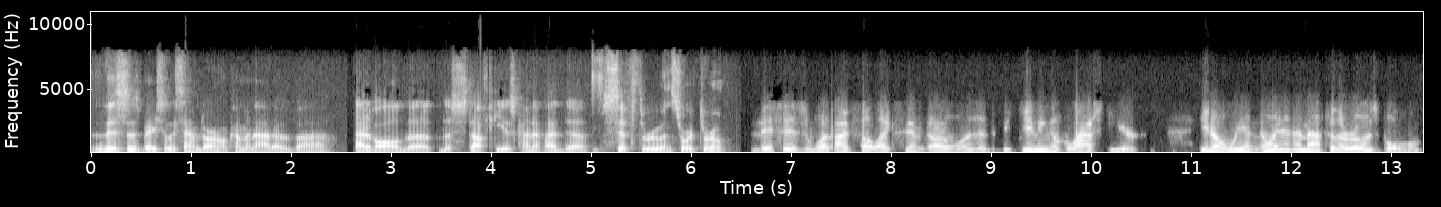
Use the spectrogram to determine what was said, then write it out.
this is basically Sam Darnold coming out of uh, out of all the the stuff he has kind of had to sift through and sort through. This is what I felt like Sam Darnold was at the beginning of last year. You know, we anointed him after the Rose Bowl,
